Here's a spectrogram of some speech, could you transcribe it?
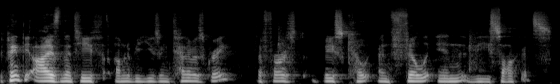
To paint the eyes and the teeth, I'm going to be using Tenebrous Gray to first base coat and fill in the sockets.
